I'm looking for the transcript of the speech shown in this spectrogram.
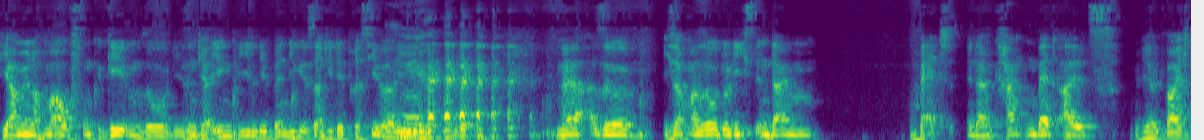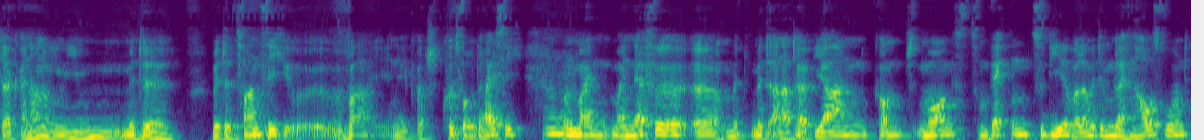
Die haben mir nochmal Aufschwung gegeben. So, die sind ja irgendwie lebendiges Antidepressiva. Die, ne, also ich sag mal so, du liegst in deinem Bett, in deinem Krankenbett als, wie alt war ich da? Keine Ahnung, irgendwie Mitte Mitte 20 äh, war, nee, Quatsch, kurz vor 30 und mein, mein Neffe äh, mit, mit anderthalb Jahren kommt morgens zum Wecken zu dir, weil er mit dem gleichen Haus wohnt,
